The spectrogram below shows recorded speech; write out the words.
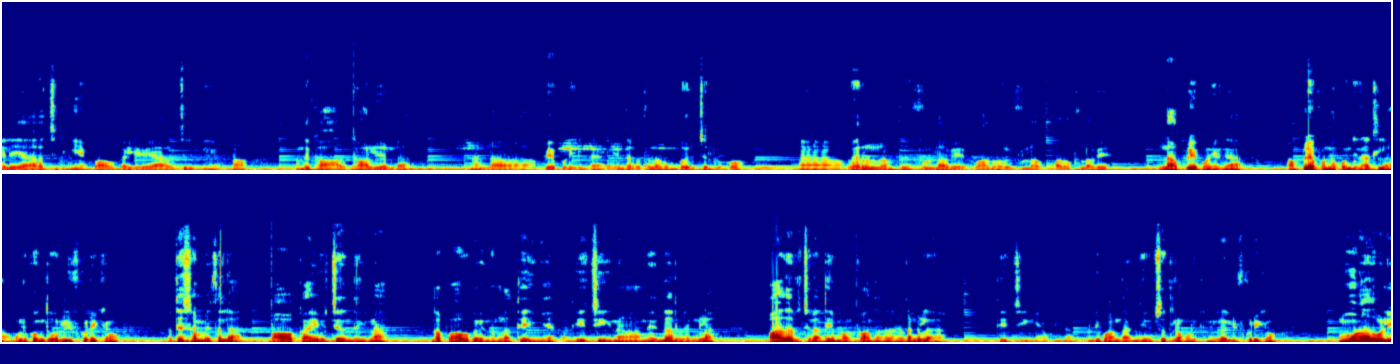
இலையை அரைச்சிருக்கீங்க பாவக்காய் இலையை அரைச்சிருக்கீங்க அப்படின்னா அந்த கா கால்களில் நல்லா அப்ளை பண்ணிடுங்க எந்த இடத்துல ரொம்ப எரிச்சல் இருக்கோ விரல் வந்து ஃபுல்லாகவே பாதம் வரை ஃபுல்லாக பாதம் ஃபுல்லாகவே நல்லா அப்ளை பண்ணிடுங்க அப்ளை பண்ண கொஞ்ச நேரத்தில் உங்களுக்கு வந்து ஒரு ரிலீஃப் கிடைக்கும். அதே சமயத்தில் பாவக்காய் வச்சுருந்தீங்கன்னா இந்த பாவக்காய் நல்லா தேய்ங்க. தேய்ச்சிங்கன்னா அந்த எந்த இடங்களில் பாதரிச்சல் அதிகமாக இருக்கோ அந்த இடங்களை தேய்ச்சிங்க அப்படின்னா கண்டிப்பாக அந்த அஞ்சு நிமிஷத்தில் உங்களுக்கு நல்லா ரிலீஃப் கிடைக்கும். மூணாவது வழி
